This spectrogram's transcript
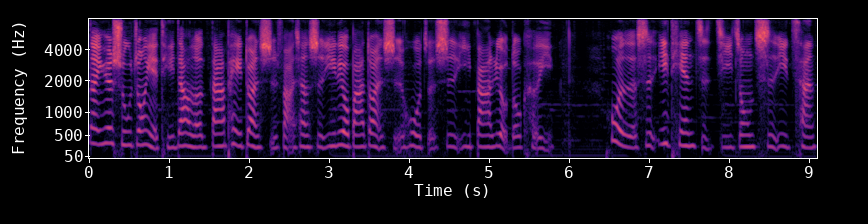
那因为书中也提到了搭配断食法，像是一六八断食或者是一八六都可以，或者是一天只集中吃一餐。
